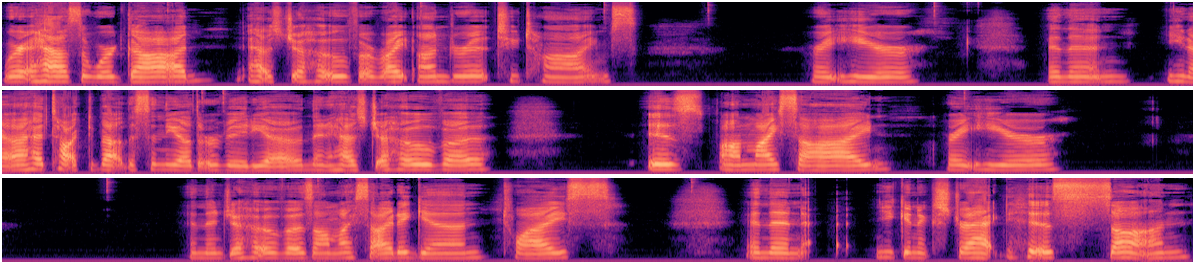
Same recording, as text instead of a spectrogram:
Where it has the word God, has Jehovah right under it two times. Right here. And then, you know, I had talked about this in the other video. And then it has Jehovah is on my side right here. And then Jehovah is on my side again twice. And then you can extract his son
